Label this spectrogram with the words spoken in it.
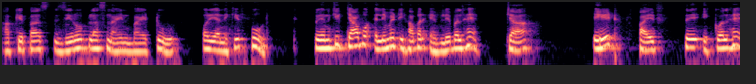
आपके पास zero plus nine by two और यानी कि फोर तो यानी कि क्या वो एलिमेंट यहाँ पर अवेलेबल है? क्या एट फाइव से इक्वल है?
